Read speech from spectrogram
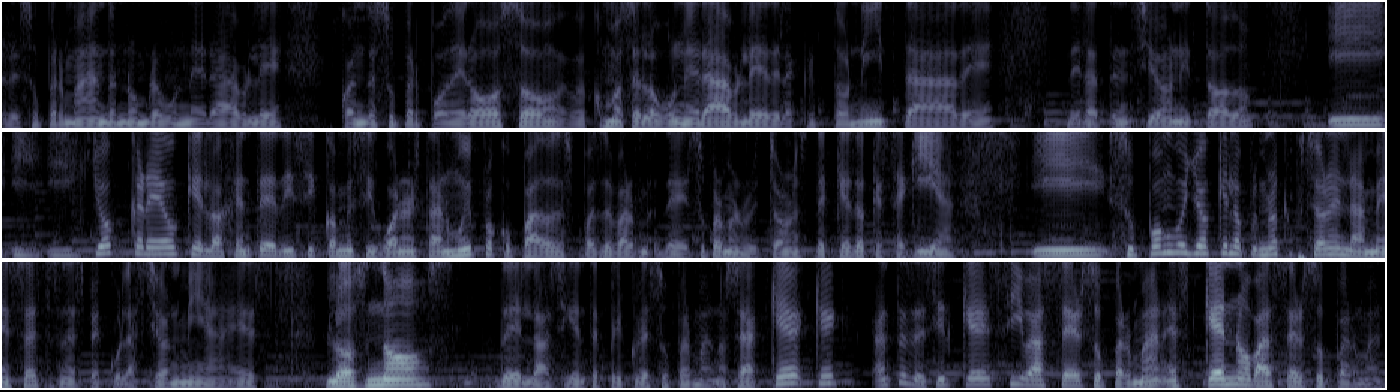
de Superman, de un hombre vulnerable, cuando es súper poderoso, cómo hacerlo vulnerable, de la kriptonita, de, de, la tensión y todo. Y, y, y, yo creo que la gente de DC Comics y Warner estaban muy preocupados después de, de, Superman Returns, de qué es lo que seguía. Y supongo yo que lo primero que pusieron en la mesa, esto es una especulación mía, es los nos de la siguiente película de Superman. O sea, ¿qué, qué, antes de decir que sí va a ser Superman, es que no va a ser Superman.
